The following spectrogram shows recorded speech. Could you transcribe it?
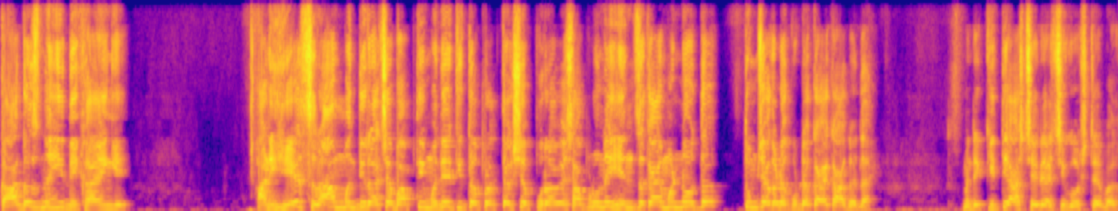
कागज नाही दिखायंगे. आणि हेच राम मंदिराच्या बाबतीमध्ये तिथं प्रत्यक्ष पुरावे सापडू नये ह्यांचं काय म्हणणं होतं? तुमच्याकडे कुठं काय कागद आहे? म्हणजे किती आश्चर्याची गोष्ट आहे बघा.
